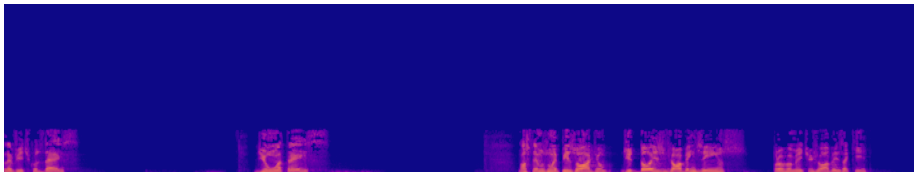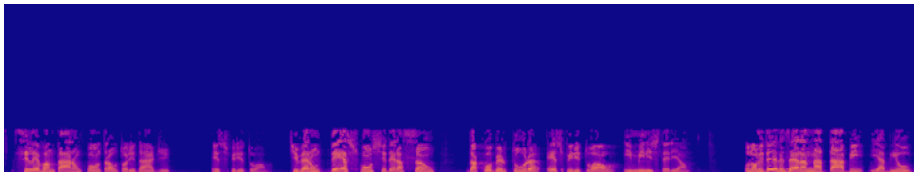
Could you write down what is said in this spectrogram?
Levíticos 10, de 1 a 3 nós temos um episódio de dois jovenzinhos, provavelmente jovens aqui, se levantaram contra a autoridade espiritual. Tiveram desconsideração da cobertura espiritual e ministerial. O nome deles era Nadab e Abiú.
